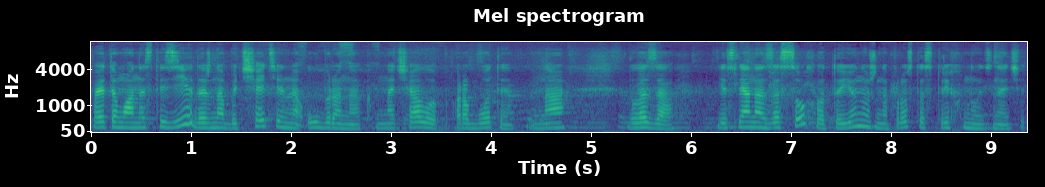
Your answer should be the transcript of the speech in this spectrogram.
Поэтому анестезия должна быть тщательно убрана к началу работы на глазах. Если она засохла, то ее нужно просто стряхнуть, значит.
